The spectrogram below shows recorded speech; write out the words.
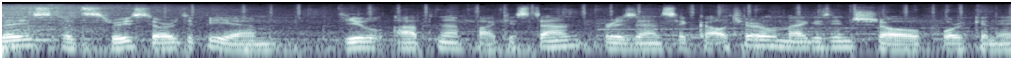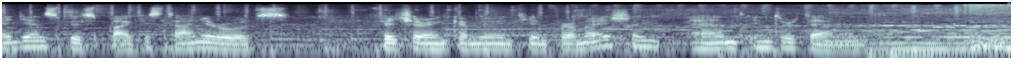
Sundays at 3:30 p.m. Dil Apna Pakistan presents a cultural magazine show for Canadians with Pakistani roots, featuring community information and entertainment.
